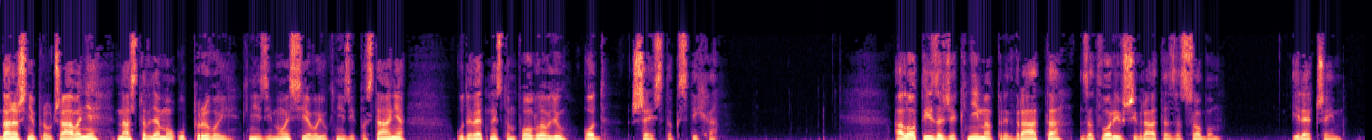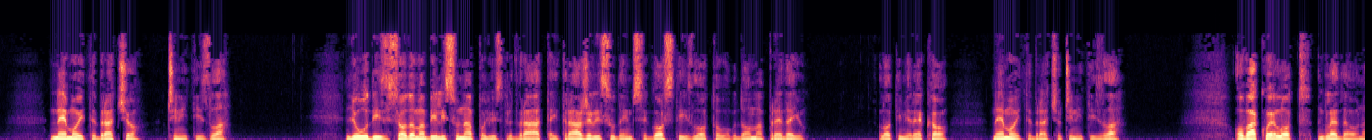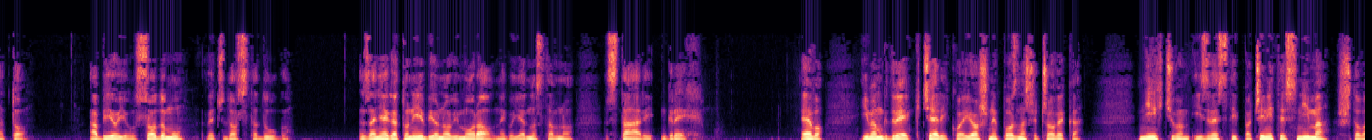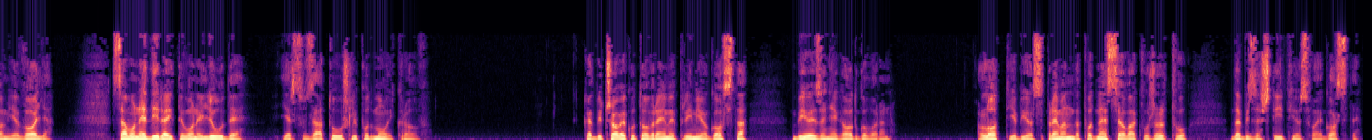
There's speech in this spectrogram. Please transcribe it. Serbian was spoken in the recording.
Današnje proučavanje nastavljamo u prvoj knjizi Mojsijevoj, u knjizi Postanja, u 19. poglavlju od šestog stiha. A Lot izađe k njima pred vrata, zatvorivši vrata za sobom. I reče im, nemojte, braćo, činiti zla. Ljudi iz Sodoma bili su napolju ispred vrata i tražili su da im se gosti iz Lotovog doma predaju. Lot im je rekao, Nemojte, braćo, činiti zla. Ovako je Lot gledao na to, a bio je u Sodomu već dosta dugo. Za njega to nije bio novi moral, nego jednostavno stari greh. Evo, imam dve kćeri koje još ne poznaše čoveka. Njih ću vam izvesti, pa činite s njima što vam je volja. Samo ne dirajte u one ljude, jer su zato ušli pod moj krov. Kad bi čovjek u to vrijeme primio gosta, bio je za njega odgovoran. Lot je bio spreman da podnese ovakvu žrtvu da bi zaštitio svoje goste.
